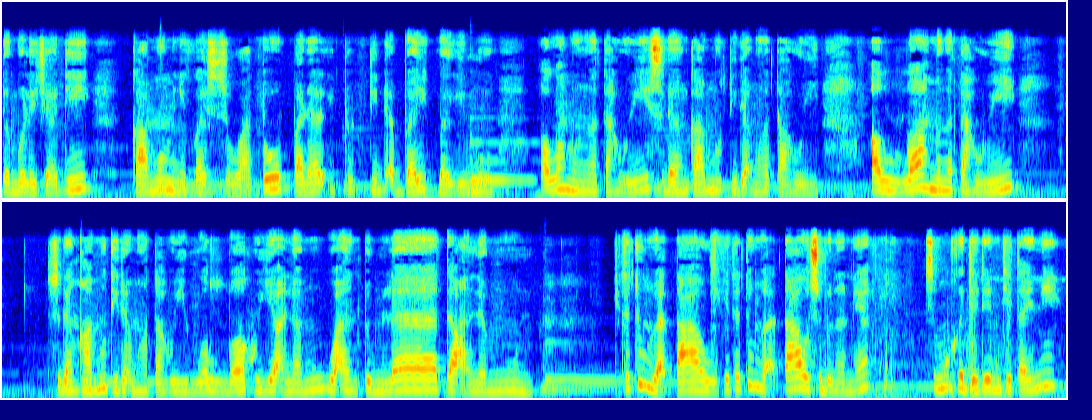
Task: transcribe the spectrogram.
Dan boleh jadi kamu menyukai sesuatu padahal itu tidak baik bagimu. Allah mengetahui sedang kamu tidak mengetahui. Allah mengetahui sedang kamu tidak mengetahui. Wallahu ya'lamu wa antum la ta'lamun. Kita tuh nggak tahu, kita tuh nggak tahu sebenarnya semua kejadian kita ini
